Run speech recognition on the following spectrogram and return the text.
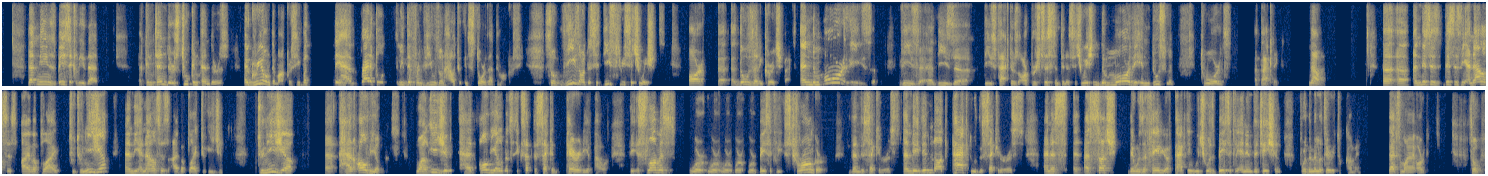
That means basically that contenders, two contenders, agree on democracy, but they have radically different views on how to install that democracy. So these are the these three situations are uh, uh, those that encourage pact. And the more these these uh, these uh, these factors are persistent in a situation, the more the inducement towards a pacting. Now, uh, uh, and this is this is the analysis I've applied to Tunisia and the analysis I've applied to Egypt. Tunisia uh, had all the elements, while Egypt had all the elements except the second parity of power. The Islamists were, were, were, were, were basically stronger than the secularists, and they did not pact with the secularists. And as, as such, there was a failure of pacting, which was basically an invitation for the military to come in. That's my argument. So,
